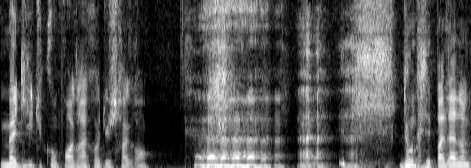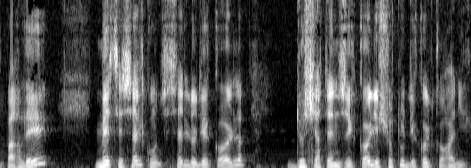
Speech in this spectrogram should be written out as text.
Il m'a dit, tu comprendras quand tu seras grand. Donc, ce n'est pas la langue parlée, mais c'est celle, celle de l'école, de certaines écoles, et surtout de l'école coranique.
